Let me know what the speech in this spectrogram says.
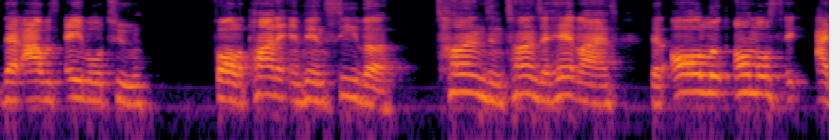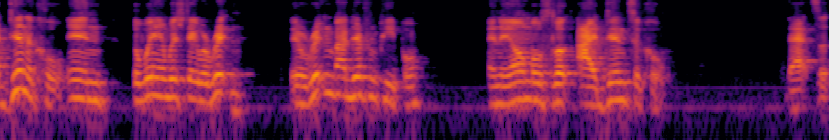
that I was able to fall upon it and then see the tons and tons of headlines that all looked almost identical in the way in which they were written. They were written by different people and they almost looked identical. That's a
